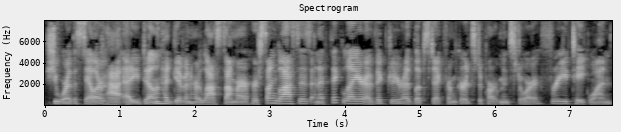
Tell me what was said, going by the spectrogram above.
She wore the sailor hat Eddie Dillon had given her last summer, her sunglasses, and a thick layer of Victory Red lipstick from Gert's department store. Free, take one.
